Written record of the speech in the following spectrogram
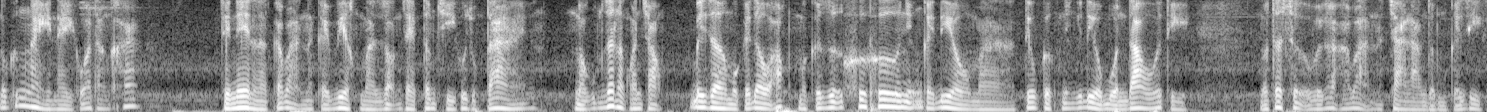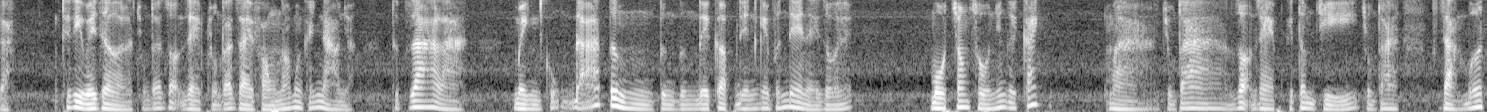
Nó cứ ngày này qua tháng khác. Thế nên là các bạn, là cái việc mà dọn dẹp tâm trí của chúng ta ấy, nó cũng rất là quan trọng. Bây giờ một cái đầu óc mà cứ giữ khư khư những cái điều mà tiêu cực, những cái điều buồn đau ấy, thì nó thật sự với các bạn chả làm được một cái gì cả. Thế thì bây giờ là chúng ta dọn dẹp, chúng ta giải phóng nó bằng cách nào nhỉ? Thực ra là mình cũng đã từng từng từng đề cập đến cái vấn đề này rồi đấy một trong số những cái cách mà chúng ta dọn dẹp cái tâm trí chúng ta giảm bớt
